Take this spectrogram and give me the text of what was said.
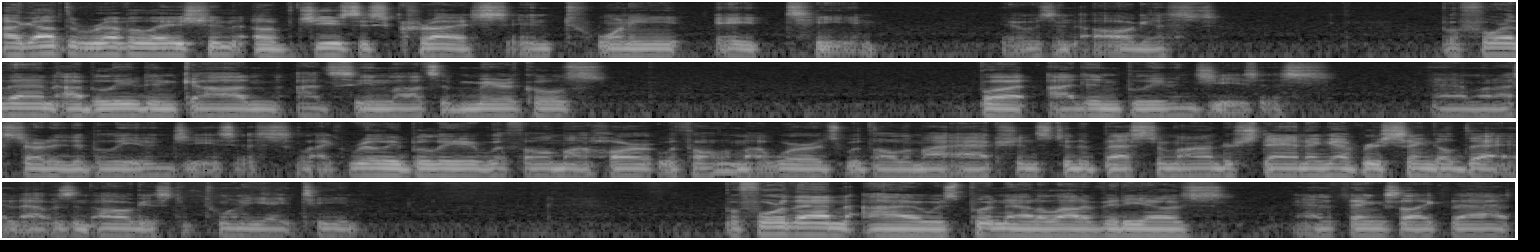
I got the revelation of Jesus Christ in 2018. It was in August. Before then, I believed in God. And I'd seen lots of miracles, but I didn't believe in Jesus. And when I started to believe in Jesus, like really believe with all my heart, with all of my words, with all of my actions, to the best of my understanding every single day, that was in August of 2018. Before then, I was putting out a lot of videos and things like that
